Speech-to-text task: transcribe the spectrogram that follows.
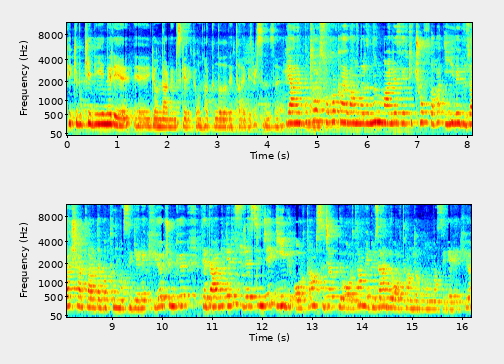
Peki bu kediyi nereye e, göndermemiz gerekiyor? Onun hakkında da detay verirseniz eğer. Yani bu tarz sokak hayvanlarının maalesef ki çok daha iyi ve güzel şartlarda bakılması gerekiyor. Çünkü tedavileri süresince iyi bir ortam, sıcak bir ortam ve güzel bir ortamda bulunması gerekiyor.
